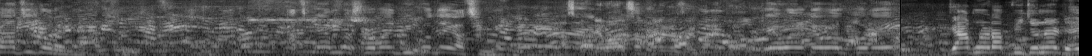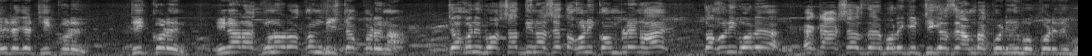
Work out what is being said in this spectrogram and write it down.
কাজই করে না আজকে আমরা সবাই বিপদে আছি। দেওয়াল টেওয়াল করে যে আপনারা পিছনে এইটাকে ঠিক করেন ঠিক করেন। ইনারা কোনো রকম ডিস্টার্ব করে না। যখনই বর্ষার দিন আসে, তখনই কমপ্লেন হয়, তখনই বলে, একটা আশ্বাস দেয়, বলে কি, ঠিক আছে, আমরা করে দিব করে দিব।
